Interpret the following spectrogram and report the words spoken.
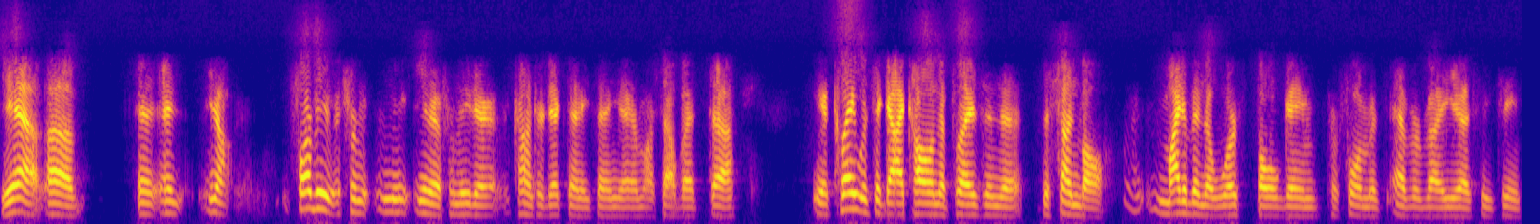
Yeah, uh, and, and you know, far be it from me, you know, for me to contradict anything there, Marcel. But uh, you know, Clay was the guy calling the plays in the the Sun Bowl. Might have been the worst bowl game performance ever by a USC team.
